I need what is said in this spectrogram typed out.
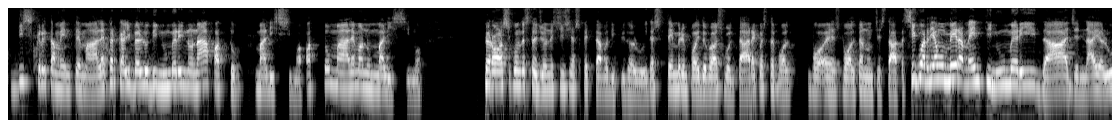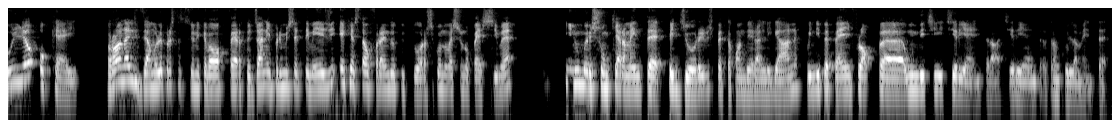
discretamente male, perché a livello di numeri non ha fatto malissimo, ha fatto male ma non malissimo. Però la seconda stagione ci si aspettava di più da lui. Da settembre in poi doveva svoltare, questa vol- vo- eh, svolta non c'è stata. Se guardiamo meramente i numeri da gennaio a luglio, ok però analizziamo le prestazioni che aveva offerto già nei primi sette mesi e che sta offrendo tuttora. Secondo me sono pessime. I numeri sono chiaramente peggiori rispetto a quando era in Ligan, quindi Pepe in flop 11 eh, ci rientra, ci rientra tranquillamente.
